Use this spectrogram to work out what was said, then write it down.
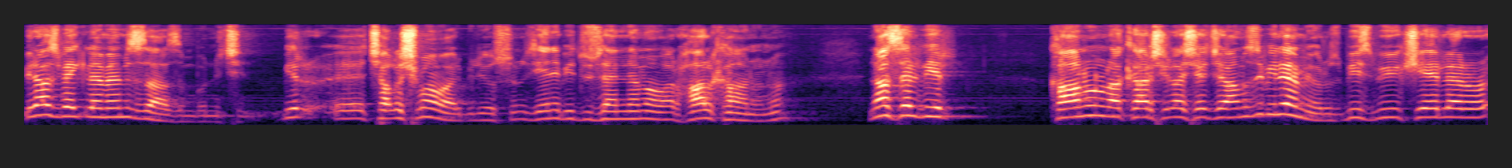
biraz beklememiz lazım bunun için. Bir e, çalışma var biliyorsunuz. Yeni bir düzenleme var. Hal kanunu. Nasıl bir kanunla karşılaşacağımızı bilemiyoruz. Biz büyükşehirler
